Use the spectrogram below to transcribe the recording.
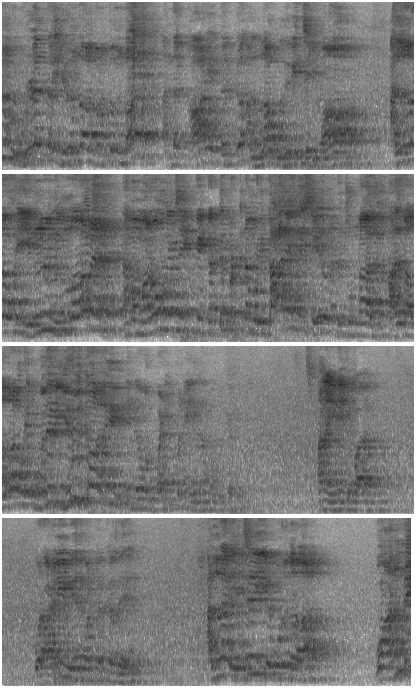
நம்ம உள்ளத்தில் இருந்தால் மட்டும்தான் அந்த காரியத்திற்கு அல்லாஹ் உதவி செய்வான். அல்லாவுடைய எண்ணம் இல்லாம நம்ம மனோச்சைக்கு கட்டுப்பட்டு நம்முடைய காரியத்தை செய்தோம் என்று சொன்னால் அது அல்லாவுடைய உதவி இருக்காது என்ற ஒரு படிப்பினை நமக்கு தெரியும். ஆனா இன்னைக்கு பாருங்க ஒரு அழிவு ஏற்பட்டிருக்கிறது. அல்லாஹ் எச்சரிக்கை கொடுத்ததால் உன் அண்டை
